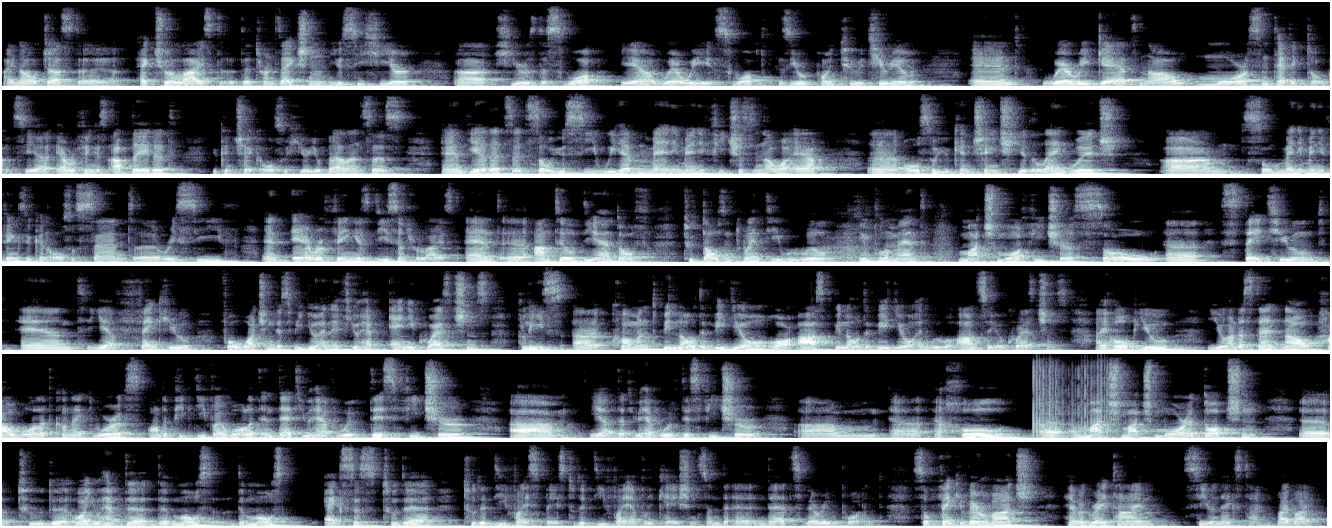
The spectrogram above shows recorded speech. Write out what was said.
I now just uh, actualized the transaction. You see here uh, here's the swap yeah where we swapped 0.2 Ethereum and where we get now more synthetic tokens yeah. Everything is updated. You can check also here your balances and yeah that's it. So you see we have many many features in our app. Uh, also you can change here the language. Um, so many many things you can also send uh, receive. And everything is decentralized. And uh, until the end of 2020 we will implement much more features. So uh, stay tuned. And yeah thank you for watching this video. And if you have any questions please uh, comment below the video or ask below the video and we will answer your questions. I hope you you understand now how Wallet Connect works on the Peak DeFi wallet and that you have with this feature um, yeah that you have with this feature um, uh, a whole uh, a much much more adoption uh, to the or you have the the most the most access to the to the DeFi space, to the DeFi applications, and, uh, and that's very important. So thank you very much. Have a great time. See you next time. Bye bye.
